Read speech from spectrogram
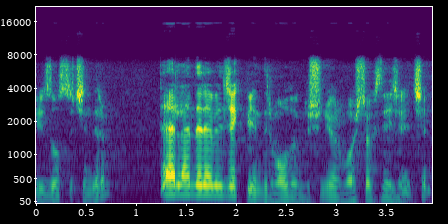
%33 indirim değerlendirebilecek bir indirim olduğunu düşünüyorum Watch Dogs Legion için.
